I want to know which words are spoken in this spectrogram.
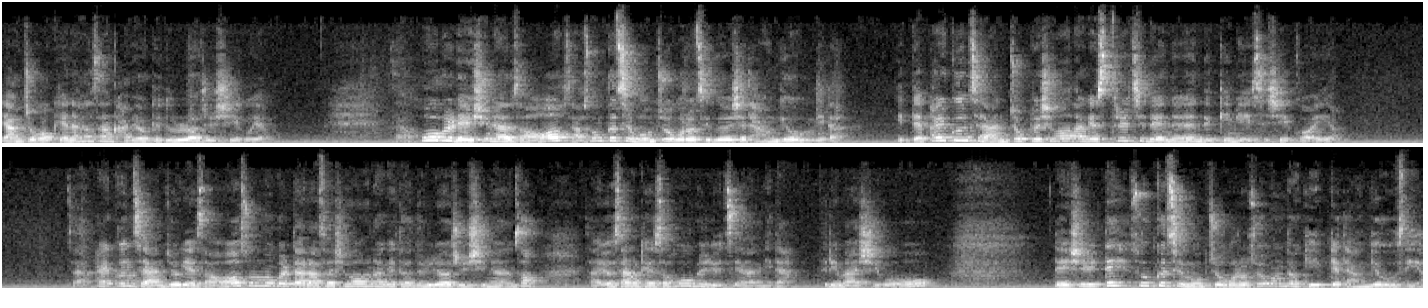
양쪽 어깨는 항상 가볍게 눌러주시고요. 자, 호흡을 내쉬면서 자, 손끝을 몸쪽으로 지그시 당겨옵니다. 이때 팔꿈치 안쪽도 시원하게 스트레치되는 느낌이 있으실 거예요. 자, 팔꿈치 안쪽에서 손목을 따라서 시원하게 더 늘려주시면서 자, 이 상태에서 호흡을 유지합니다. 들이마시고 내쉴 때 손끝을 몸쪽으로 조금 더 깊게 당겨오세요.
